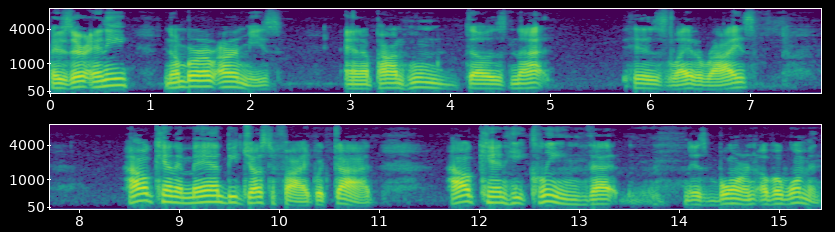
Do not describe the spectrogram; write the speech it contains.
Is there any number of armies, and upon whom does not his light arise? How can a man be justified with God? How can he clean that is born of a woman?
